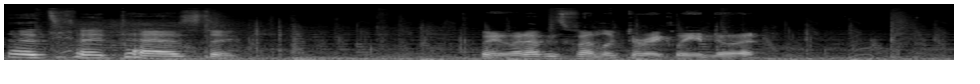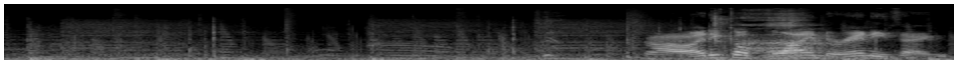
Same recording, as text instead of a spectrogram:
That's fantastic. Wait, what happens if I look directly into it? Oh, I didn't go blind or anything.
